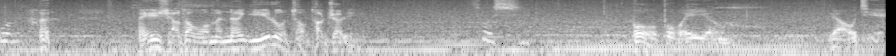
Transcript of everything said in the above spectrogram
我们 没想到我们能一路走到这里。错失。步步为营，了解。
